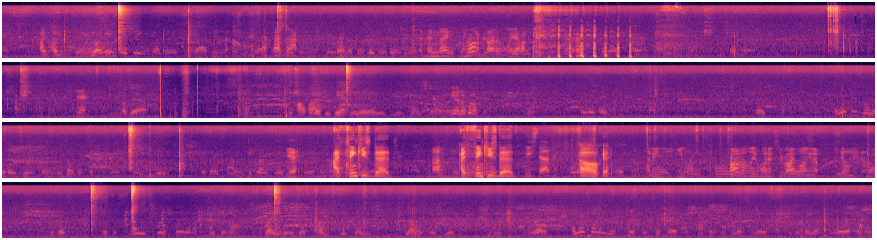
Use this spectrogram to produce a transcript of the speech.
I'm, I'm you know, What is the thing about the stopping? right vibration? Try not to put my picture in. And then nice draw cut on the way out. Yeah. How's that? how hard uh, Yeah, no problem. Like I said, like, and this is one of those weird things with like a thing too. Because I found people who Yeah. I think he's dead. Huh? I think he's dead. He stabbed me. Oh, okay. I mean, you probably would have survived long enough to kill me, though. Because it's a smooth push rather than a punching act. Right, it's a punch that can, you know, it's just, Right. And that's one of the, the, the tricks that kind of happens with the SEO because they don't feel as a.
